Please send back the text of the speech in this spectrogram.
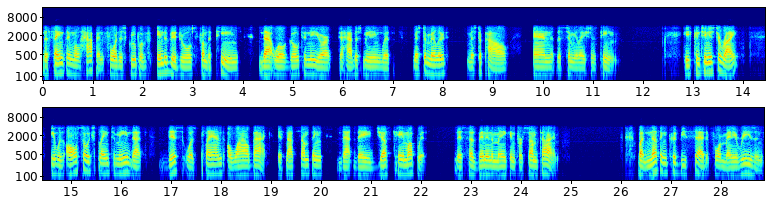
The same thing will happen for this group of individuals from the teams that will go to New York to have this meeting with Mr. Millard, Mr. Powell, and the simulations team. He continues to write It was also explained to me that this was planned a while back. It's not something that they just came up with. This has been in the making for some time. But nothing could be said for many reasons.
